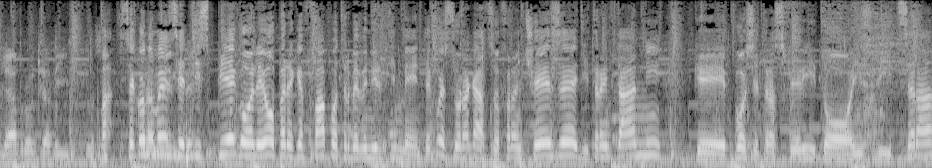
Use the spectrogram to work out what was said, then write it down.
li avrò già visto. Ma secondo me se ti spiego le opere che fa potrebbe venirti in mente. Questo è un ragazzo francese di 30 anni che poi si è trasferito in Svizzera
